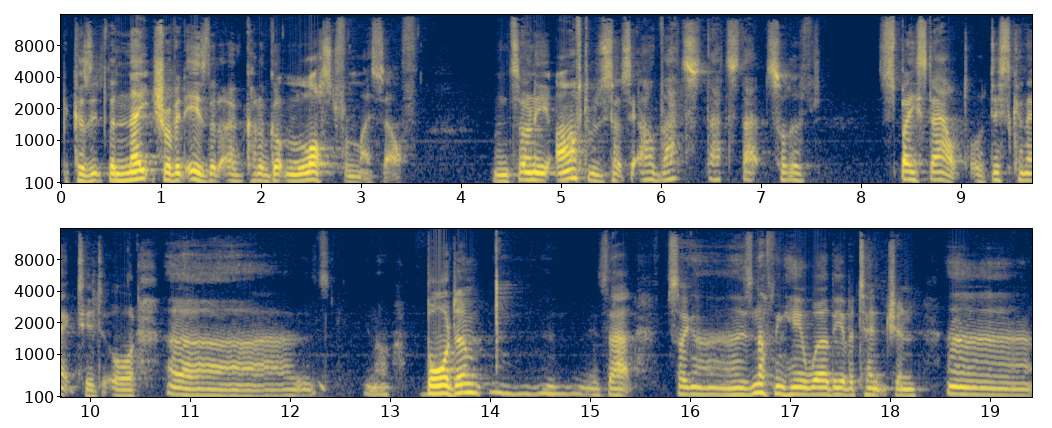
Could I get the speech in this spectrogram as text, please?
Because it's the nature of it is that I've kind of gotten lost from myself, and it's only afterwards you start to say, oh, that's that's that sort of spaced out or disconnected or uh, you know boredom is that it's like uh, there's nothing here worthy of attention. Uh,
